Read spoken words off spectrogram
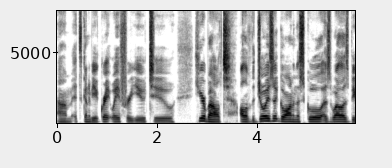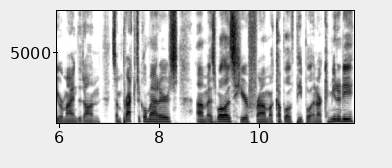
Um, it's going to be a great way for you to hear about all of the joys that go on in the school, as well as be reminded on some practical matters um, as well as hear from a couple of people in our community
